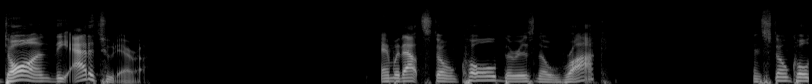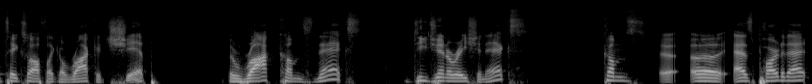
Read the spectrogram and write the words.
dawn the Attitude Era. And without Stone Cold, there is no Rock and Stone Cold takes off like a rocket ship. The Rock comes next. Degeneration X comes uh, uh, as part of that,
